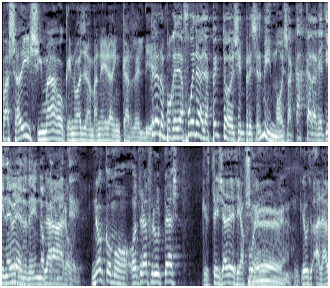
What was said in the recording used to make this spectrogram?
pasadísima, o que no haya manera de hincarle el diente. Claro, porque de afuera el aspecto siempre es el mismo. Esa cáscara que tiene verde no claro. permite... No como otras frutas que usted ya desde afuera, Sí. que a la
